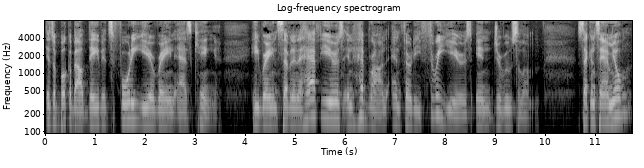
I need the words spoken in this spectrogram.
is a book about David's 40 year reign as king. He reigned seven and a half years in Hebron and 33 years in Jerusalem. 2 Samuel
